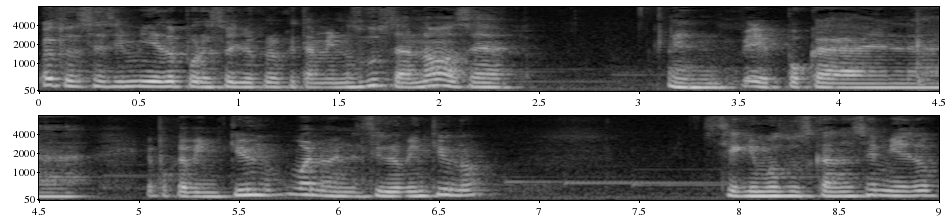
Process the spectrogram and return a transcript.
Entonces ese miedo por eso yo creo que también nos gusta, ¿no? O sea, en época, en la época 21, bueno, en el siglo 21, seguimos buscando ese miedo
